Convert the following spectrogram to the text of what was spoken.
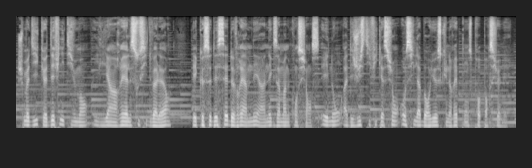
Je me dis que définitivement, il y a un réel souci de valeur et que ce décès devrait amener à un examen de conscience et non à des justifications aussi laborieuses qu'une réponse proportionnée.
